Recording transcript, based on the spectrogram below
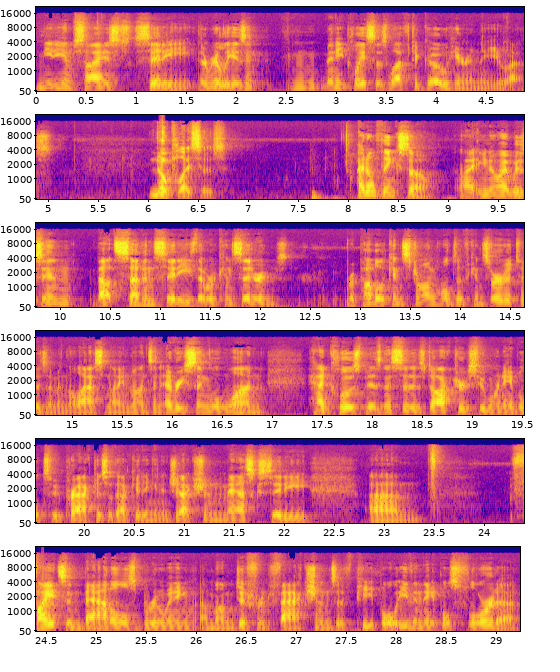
medium sized city, there really isn't many places left to go here in the US. No places. I don't think so. I, you know, I was in about seven cities that were considered Republican strongholds of conservatism in the last nine months, and every single one had closed businesses, doctors who weren't able to practice without getting an injection, mask city. Um, fights and battles brewing among different factions of people. Even Naples, Florida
